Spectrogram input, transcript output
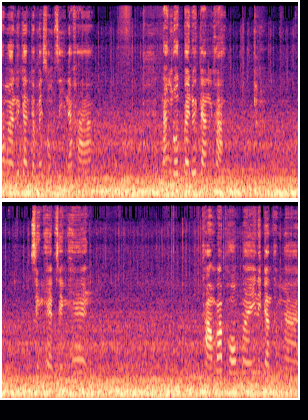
ทำงานด้วยกันกับแม่สมศรีนะคะ นั่งรถไปด้วยกันค่ะ เสียงแหบเสียงแห้ง ถามว่าพร้อมไหมในการทำงาน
